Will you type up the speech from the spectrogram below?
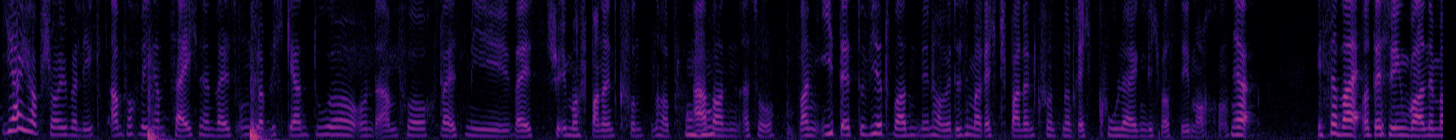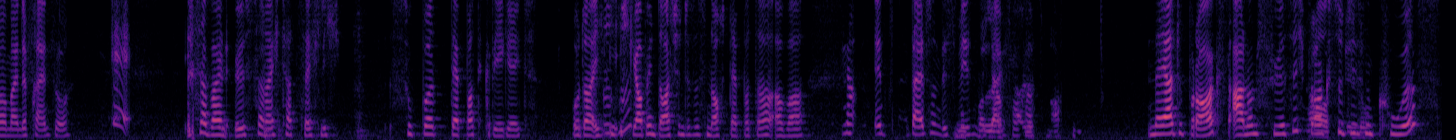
Ja, ich habe schon überlegt, einfach wegen am Zeichnen, weil ich es unglaublich gern tue und einfach, weil es mich, weil ich es schon immer spannend gefunden habe. Mhm. Auch wann, also, wann ich tätowiert worden bin, habe ich das immer recht spannend gefunden und recht cool eigentlich, was die machen. Ja. Ist aber, Und deswegen waren immer meine Freunde so, ist aber in Österreich tatsächlich super deppert geregelt. Oder ich, ich glaube in Deutschland ist es noch depperter, aber na, in Deutschland ist man wesentlich einfacher. naja, du brauchst an und für sich, brauchst du diesen Kurs,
